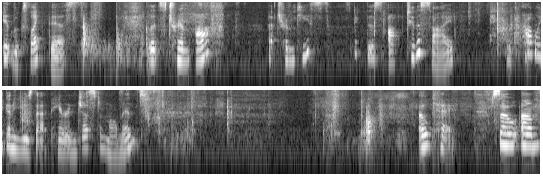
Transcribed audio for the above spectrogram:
It looks like this. Let's trim off that trim piece. Stick this off to the side. We're probably going to use that here in just a moment. Okay, so um,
